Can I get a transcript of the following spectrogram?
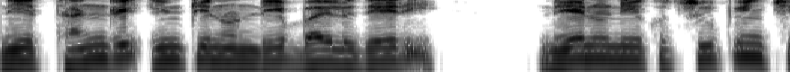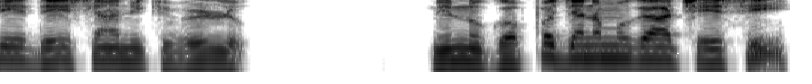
నీ తండ్రి ఇంటి నుండి బయలుదేరి నేను నీకు చూపించే దేశానికి వెళ్ళు. నిన్ను గొప్ప జనముగా చేసి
